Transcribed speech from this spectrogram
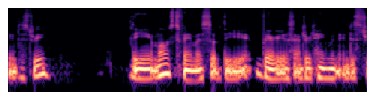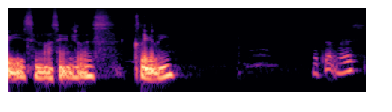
industry the most famous of the various entertainment industries in Los Angeles, clearly. What's up, Moose?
